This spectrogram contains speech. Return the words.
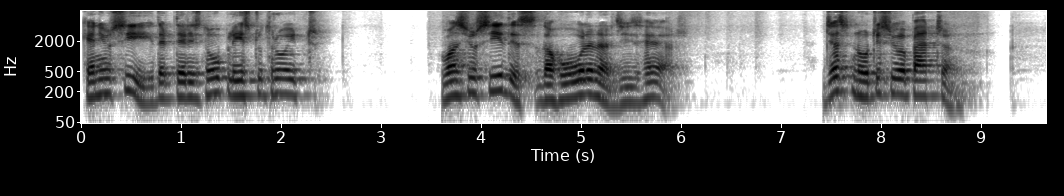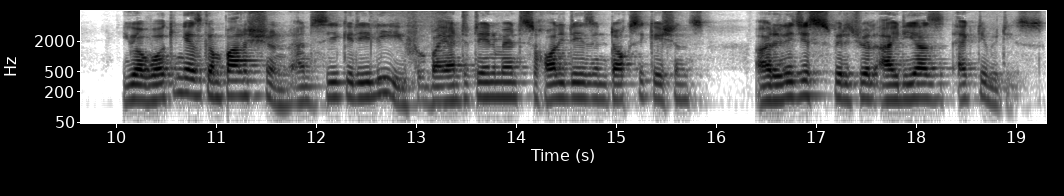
Can you see that there is no place to throw it? Once you see this, the whole energy is here. Just notice your pattern. You are working as compulsion and seek relief by entertainments, holidays, intoxications, or religious, spiritual ideas, activities.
